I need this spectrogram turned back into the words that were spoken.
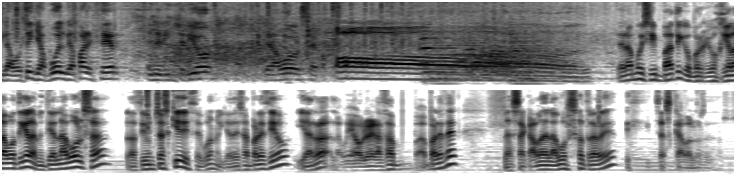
y la botella vuelve a aparecer en el interior de la bolsa de papel. Era muy simpático porque cogía la botella, la metía en la bolsa, le hacía un chasquido y dice, bueno, ya desapareció y ahora la voy a volver a aparecer. La sacaba de la bolsa otra vez y chascaba los dedos.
